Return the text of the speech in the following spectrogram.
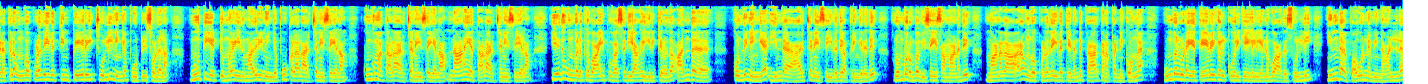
இடத்துல உங்க குலதெய்வத்தின் பேரை சொல்லி நீங்க போற்றி சொல்லலாம். நூத்தி எட்டு முறை இது மாதிரி நீங்க பூக்களால் அர்ச்சனை செய்யலாம். குங்குமத்தால் அர்ச்சனை செய்யலாம் நாணயத்தால் அர்ச்சனை செய்யலாம். எது உங்களுக்கு வாய்ப்பு வசதியாக இருக்கிறதோ அந்த கொண்டு நீங்கள் இந்த அர்ச்சனை செய்வது அப்படிங்கிறது ரொம்ப ரொம்ப விசேஷமானது. மனதார உங்கள் குலதெய்வத்தை வந்து பிரார்த்தனை பண்ணிக்கோங்க. உங்களுடைய தேவைகள் கோரிக்கைகள் என்னவோ அதை சொல்லி இந்த பௌர்ணமி நாளில்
